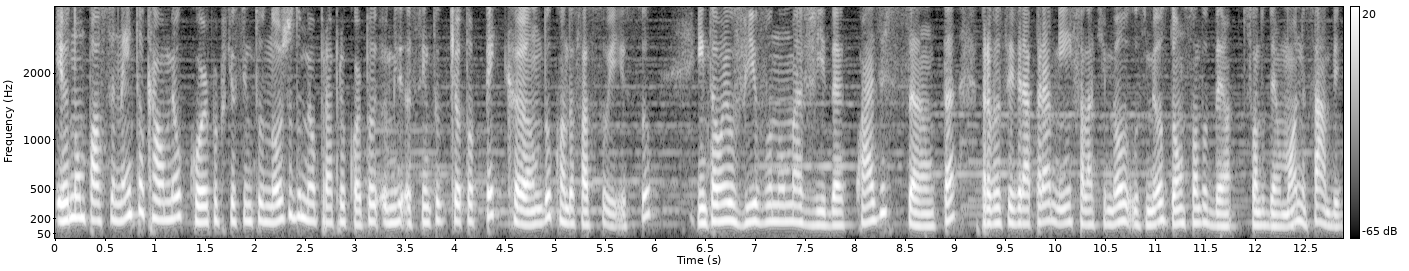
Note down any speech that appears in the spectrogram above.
eu não posso nem tocar o meu corpo, porque eu sinto nojo do meu próprio corpo. Eu, eu, sinto que eu tô pecando quando eu faço isso. Então eu vivo numa vida quase santa para você virar para mim e falar que meu, os meus dons são do, de, são do demônio, sabe?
